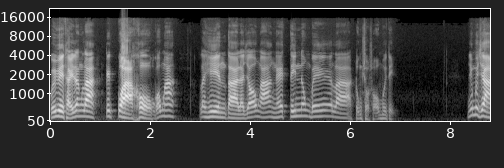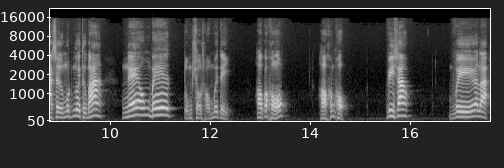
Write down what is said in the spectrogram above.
quý vị thấy rằng là cái quả khổ của ông A là hiện tại là do ông A nghe tin ông B là trúng sổ số 10 tỷ. Nhưng mà giả sử một người thứ ba nghe ông B trúng sổ số 10 tỷ, họ có khổ? Họ không khổ vì sao? Vì là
